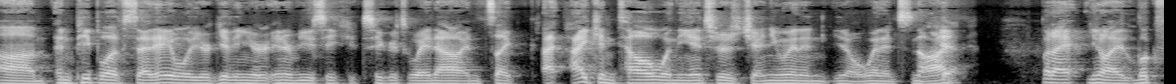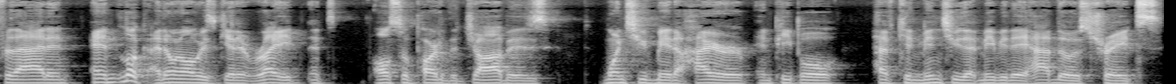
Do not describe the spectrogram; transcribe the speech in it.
um, and people have said, "Hey, well, you're giving your interview secret, secrets away now," and it's like I, I, can tell when the answer is genuine and you know when it's not. Yeah. But I, you know, I look for that, and and look, I don't always get it right. It's also part of the job is once you've made a hire and people have convinced you that maybe they have those traits,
